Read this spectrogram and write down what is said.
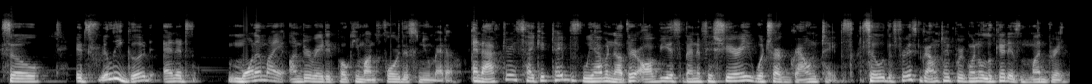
So it's really good and it's one of my underrated Pokemon for this new meta. And after Psychic types, we have another obvious beneficiary, which are ground types. So the first ground type we're going to look at is Mudbray.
